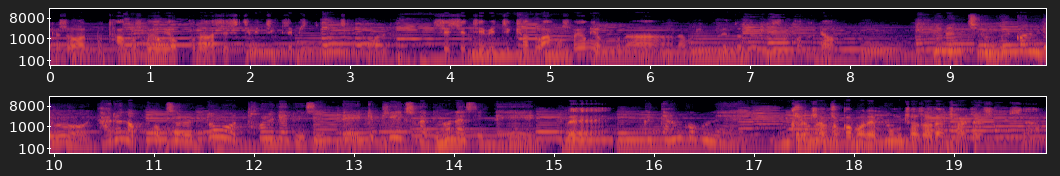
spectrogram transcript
그래서 뭐 다 아무 소용이 없구나 CCTV 찍, 찍, 찍, 어, CCTV 찍혀도 아무 소용이 없구나라고 좀 그랬던 적이 있었거든요. 그러면 지금 이 건도 다른 업, 업소를 또 털게 됐을 때 이렇게 피해 액수가 늘어났을 때 네, 그때 한꺼번에 뭉쳐가지고 그렇죠. 한꺼번에 한- 뭉쳐서 다 처리될 수도 있어요.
